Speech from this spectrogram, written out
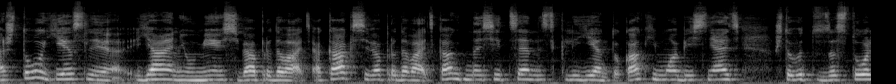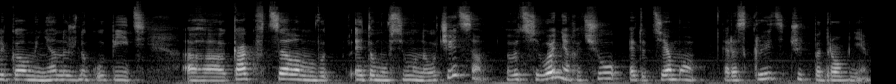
а что, если я не умею себя продавать? А как себя продавать? Как доносить ценность клиенту? Как ему объяснять, что вот за столько меня нужно купить? Как в целом вот этому всему научиться? Вот сегодня я хочу эту тему раскрыть чуть подробнее.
